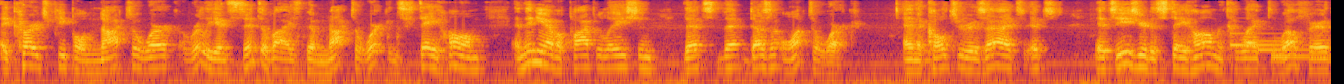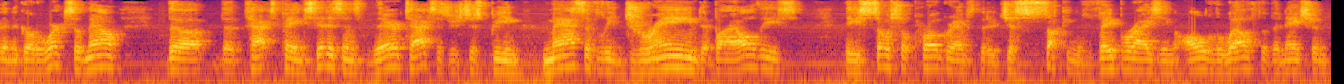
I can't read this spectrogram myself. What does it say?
encourage people not to work, really incentivize them not to work and stay home, and then you have a population that's that doesn't want to work and the culture is ah, it's it's it's easier to stay home and collect welfare than to go to work. So now the the tax-paying citizens, their taxes are just being massively drained by all these these social programs that are just sucking, vaporizing all of the wealth of the nation,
